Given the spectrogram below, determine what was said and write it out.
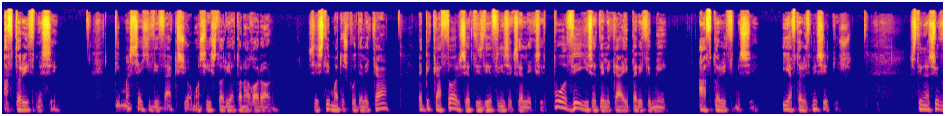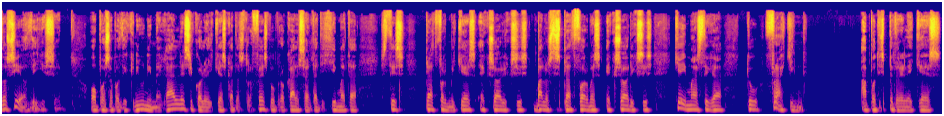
αυτορύθμιση. Τι μας έχει διδάξει όμως η ιστορία των αγορών, συστήματος που τελικά επικαθόρισε τις διεθνείς εξελίξεις. Πού οδήγησε τελικά η περίφημη αυτορύθμιση, η αυτορυθμίσή τους; Στην ασυδοσία οδήγησε, όπως αποδεικνύουν οι μεγάλες οικολογικές καταστροφές που προκάλεσαν τα ατυχήματα στις πλατφορμικές εξόριξεις, μάλλον στις πλατφόρμες εξόριξης και η μάστιγα του fracking από τις πετρελαϊκές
